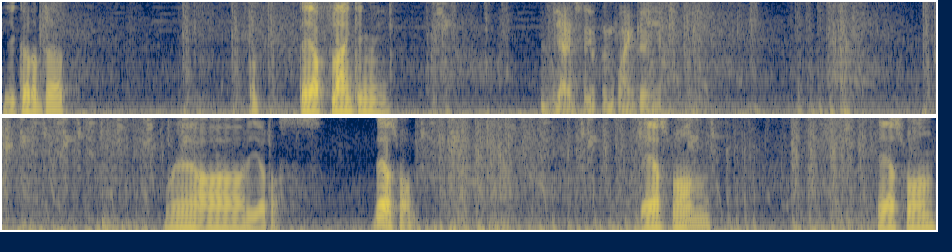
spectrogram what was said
you got a. Oh, They are flanking me. Yeah, I see them flanking. Where are the others? There's one. There's one. There's one.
